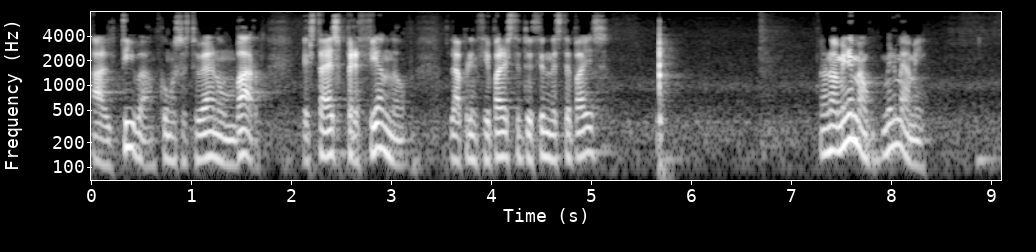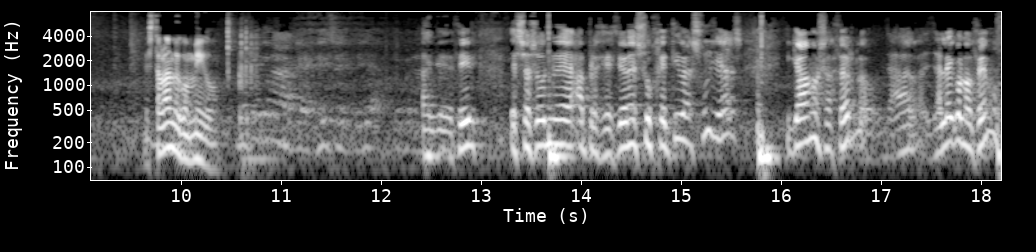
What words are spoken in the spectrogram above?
altiva, como si estuviera en un bar, está despreciando la principal institución de este país. No, no, míreme, míreme a mí. Está hablando conmigo. Nada que decir, señoría. No tengo nada que decir. Esas son eh, apreciaciones subjetivas suyas y que vamos a hacerlo. Ya, ya le conocemos.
